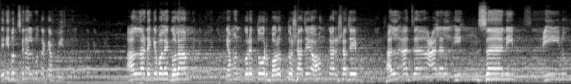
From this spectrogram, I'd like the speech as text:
তিনি হচ্ছেন আল মুতাকাব্বির আল্লাহ ডেকে বলে, গোলাম, কেমন করে তোর বরত্ব সাজে, অহংকার সাজে? হাল আতা আলাল ইনসানি হিনুম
